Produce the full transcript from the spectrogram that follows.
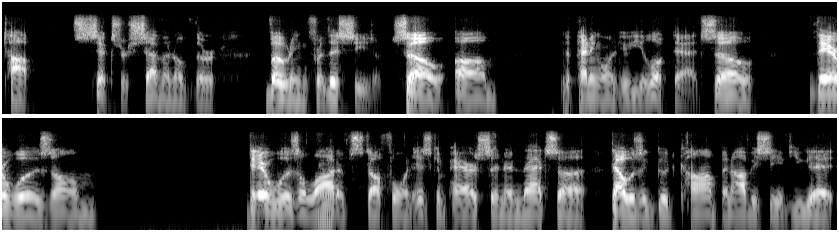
top six or seven of their voting for this season. So, um, depending on who you looked at. So there was um there was a lot of stuff on his comparison, and that's uh that was a good comp. And obviously, if you get,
